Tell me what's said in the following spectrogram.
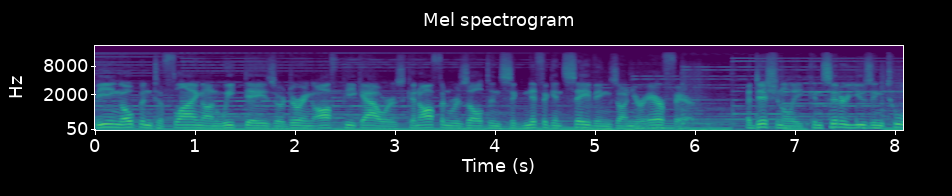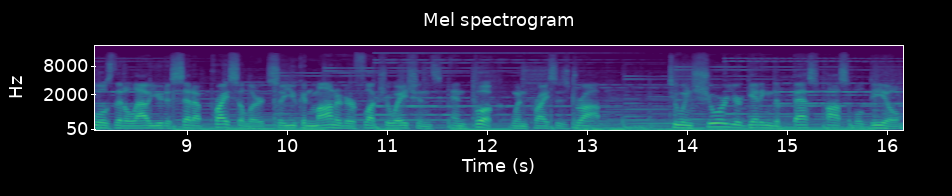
Being open to flying on weekdays or during off-peak hours can often result in significant savings on your airfare. Additionally, consider using tools that allow you to set up price alerts so you can monitor fluctuations and book when prices drop. To ensure you're getting the best possible deal,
